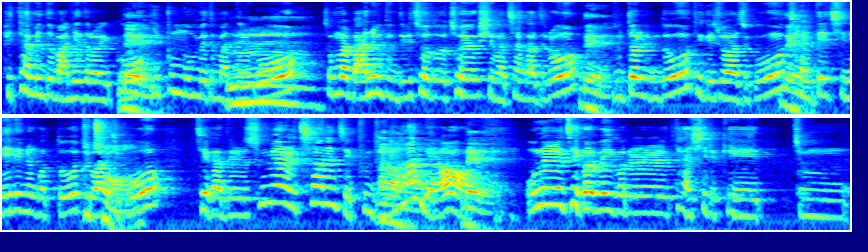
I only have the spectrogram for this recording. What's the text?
비타민도 많이 들어있고, 네. 이쁜 몸매도 만들고, 음. 정말 많은 분들이, 저도 저 역시 마찬가지로, 네. 눈떨림도 되게 좋아지고, 네. 잘때 지내리는 것도 그쵸. 좋아지고, 제가 늘 숙면을 취하는 제품 중에 아, 하나인데요. 네. 오늘 제가 왜 이거를 다시 이렇게 좀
